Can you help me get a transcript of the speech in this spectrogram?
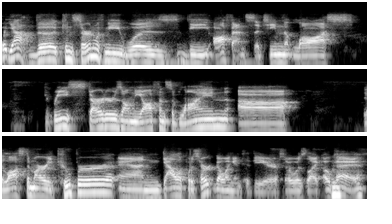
but yeah, the concern with me was the offense. A team that lost three starters on the offensive line. Uh, they lost Amari Cooper and Gallup was hurt going into the year. So it was like, hmm. okay,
